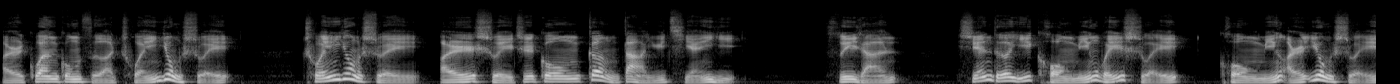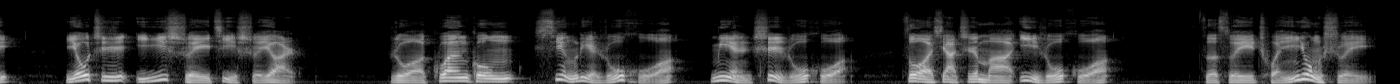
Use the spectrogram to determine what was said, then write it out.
而关公则纯用水，纯用水而水之功更大于前矣。虽然，玄德以孔明为水，孔明而用水，由之以水济水耳。若关公性烈如火，面赤如火，坐下之马亦如火，则虽纯用水，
